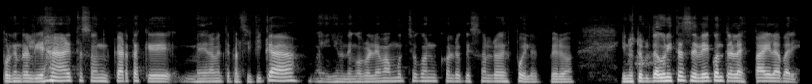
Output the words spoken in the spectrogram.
porque en realidad estas son cartas que medianamente falsificadas, y yo no tengo problema mucho con, con, lo que son los spoilers, pero y nuestro protagonista se ve contra la espada y la pared,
